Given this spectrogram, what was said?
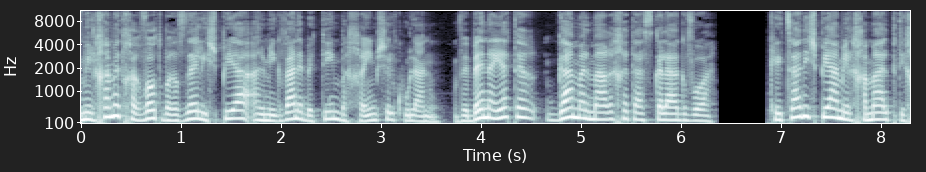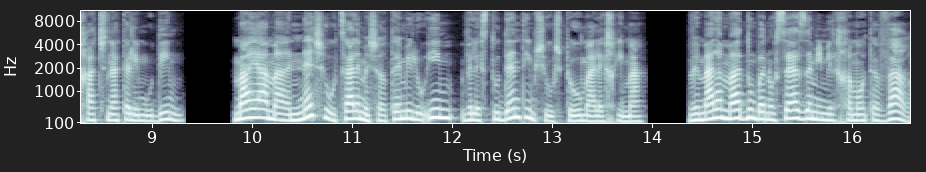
מלחמת חרבות ברזל השפיעה על מגוון היבטים בחיים של כולנו, ובין היתר, גם על מערכת ההשכלה הגבוהה. כיצד השפיעה המלחמה על פתיחת שנת הלימודים? מה היה המענה שהוצע למשרתי מילואים ולסטודנטים שהושפעו מהלחימה? ומה למדנו בנושא הזה ממלחמות עבר?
